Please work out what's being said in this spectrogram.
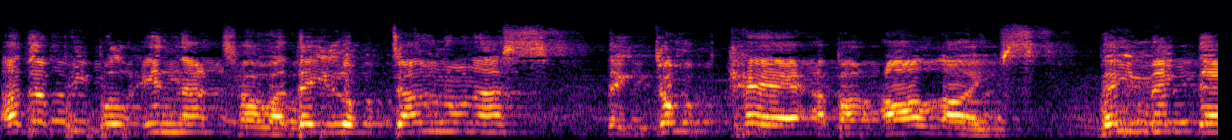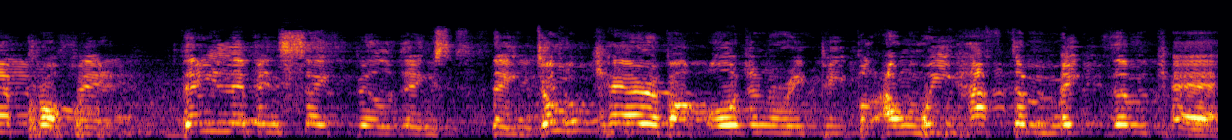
other people in that tower, they look down on us, they don't care about our lives. They make their profit. They live in safe buildings. They don't care about ordinary people, and we have to make them care.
